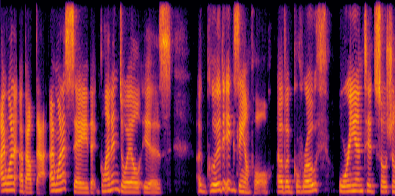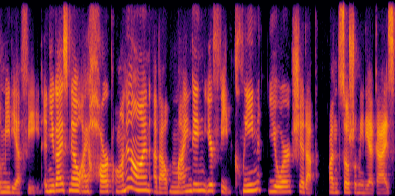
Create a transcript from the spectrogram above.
I want about that. I want to say that Glennon Doyle is a good example of a growth oriented social media feed. And you guys know I harp on and on about minding your feed, clean your shit up on social media, guys.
